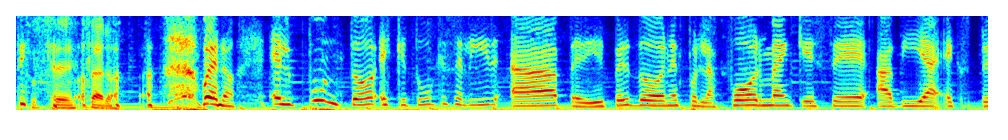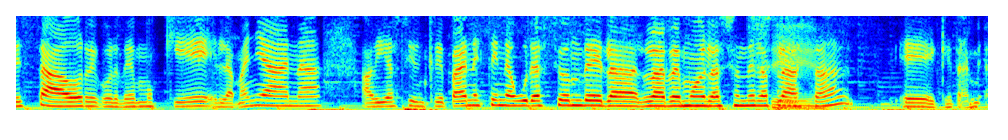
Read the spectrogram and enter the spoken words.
Entonces, claro. bueno, el punto es que tuvo que salir a pedir perdones por la forma en que se había expresado. Recordemos que en la mañana había sido increpada en esta inauguración de la, remodelación de la plaza. Eh, que también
